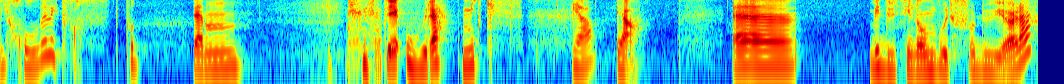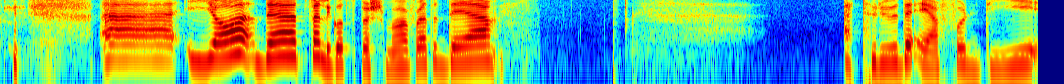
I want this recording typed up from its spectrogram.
Vi holder litt fast på den Det ordet. Miks. Ja. Ja. Eh, vil du si noe om hvorfor du gjør det? Eh, ja, det er et veldig godt spørsmål, for at det Jeg tror det er fordi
